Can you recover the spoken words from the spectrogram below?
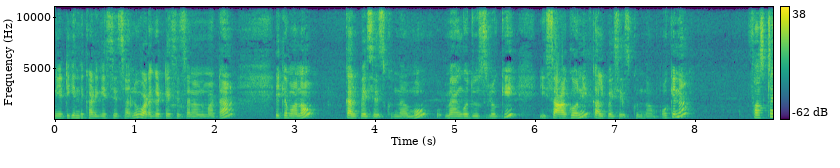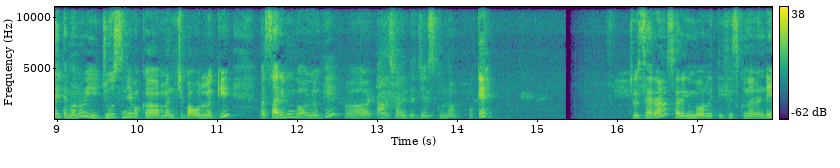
నీటి కింద కడిగేసేసాను వడగట్టేసేసాను అనమాట ఇక మనం కలిపేసేసుకుందాము. మ్యాంగో జ్యూస్లోకి ఈ సాగోని కలిపేసేసుకుందాం ఓకేనా? ఫస్ట్ అయితే మనం ఈ జ్యూస్ని ఒక మంచి బౌల్లోకి సర్వింగ్ బౌల్లోకి ట్రాన్స్ఫర్ అయితే చేసుకుందాం ఓకే? చూసారా? సర్వింగ్ బౌల్లో తీసేసుకున్నానండి.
